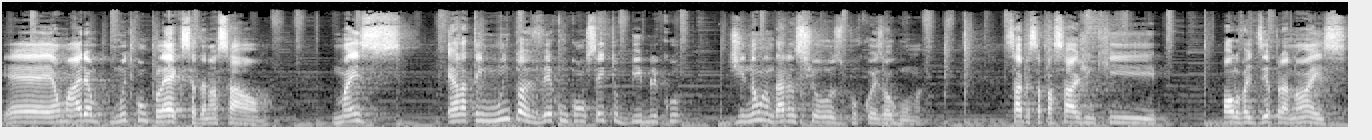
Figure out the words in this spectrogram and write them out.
É uma área muito complexa da nossa alma, mas ela tem muito a ver com o conceito bíblico de não andar ansioso por coisa alguma. Sabe essa passagem que Paulo vai dizer para nós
